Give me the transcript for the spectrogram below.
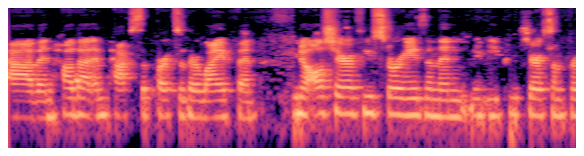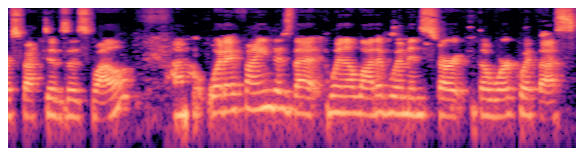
have, and how that impacts the parts of their life. And you know, I'll share a few stories, and then maybe you can share some perspectives as well. Um, what I find is that when a lot of women start the work with us,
